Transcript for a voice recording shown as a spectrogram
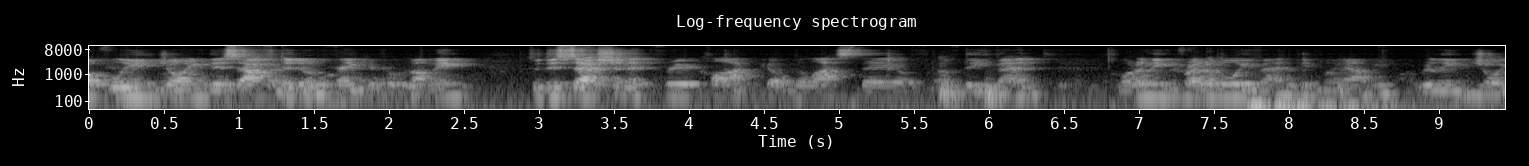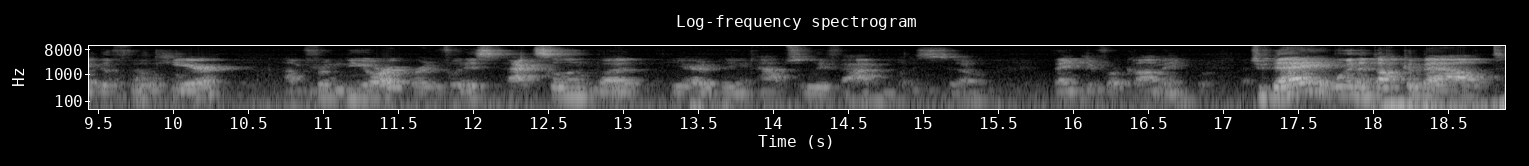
hopefully enjoying this afternoon. Thank you for coming to this session at 3 o'clock on the last day of, of the event. What an incredible event in Miami. I really enjoyed the food here. I'm from New York where the food is excellent, but here it's been absolutely fabulous. So thank you for coming. Today we're going to talk about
